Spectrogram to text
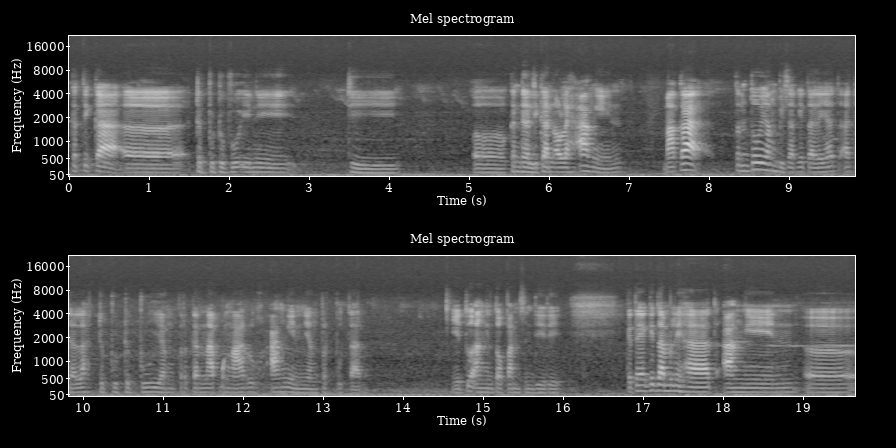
ketika eh, debu-debu ini dikendalikan eh, oleh angin maka tentu yang bisa kita lihat adalah debu-debu yang terkena pengaruh angin yang berputar. Itu angin topan sendiri. Ketika kita melihat angin eh,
